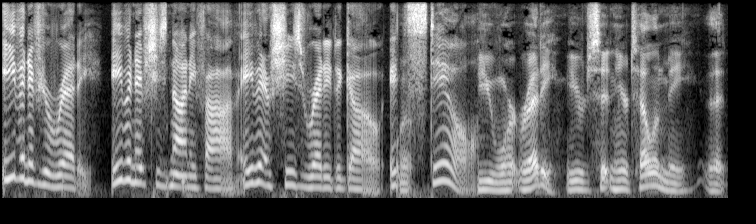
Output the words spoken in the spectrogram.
Even if you're ready, even if she's 95, even if she's ready to go, it's still. You weren't ready. You were sitting here telling me that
